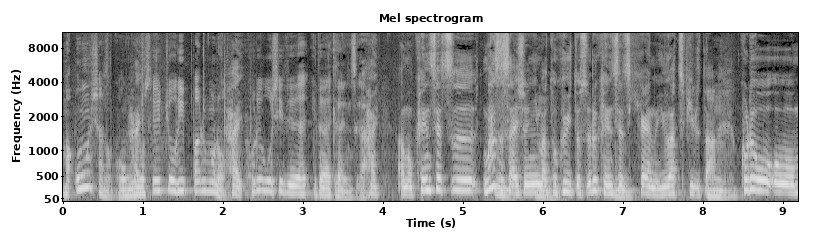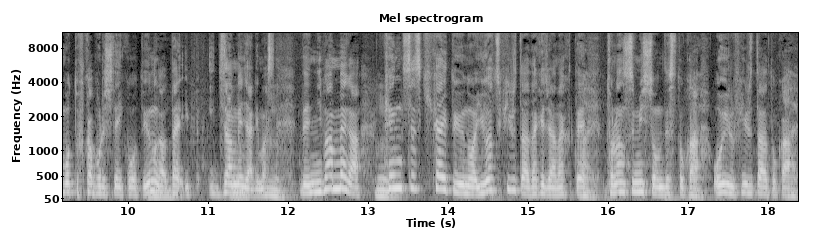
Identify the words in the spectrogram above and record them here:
まあ、御社の今後の成長を引っ張るもの、はい、これを教えていただきたいんですが、はい、あの建設まず最初に今得意とする建設機械の油圧フィルター、うん、これをもっと深掘りしていこうというのが第1段目にあります、うん、で2番目が建設機械というのは油圧フィルターだけじゃなくて、はい、トランスミッションですとか、はい、オイルフィルターとか、はい、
